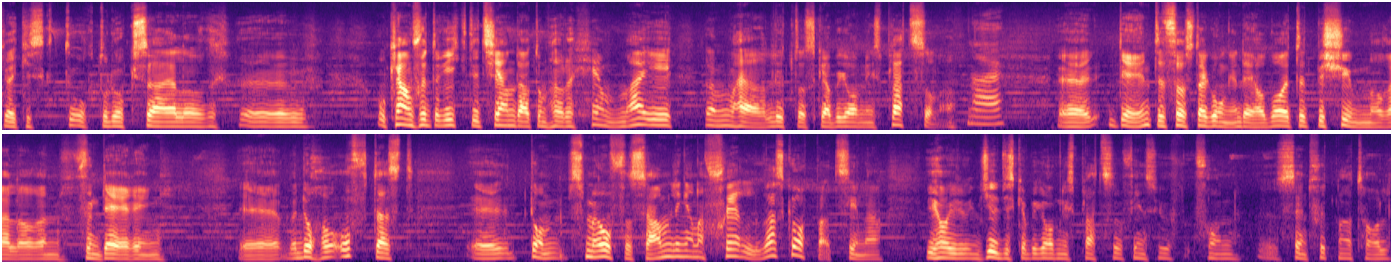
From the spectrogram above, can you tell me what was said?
grekiskt ortodoxa eller, eh, och kanske inte riktigt kände att de hörde hemma i de här lutherska begravningsplatserna. Nej. Eh, Det är inte första gången det har varit ett bekymmer eller en fundering. Eh, Men då har oftast eh, de små församlingarna själva skapat sina... Vi har ju judiska begravningsplatser, finns ju från sent 1700-tal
